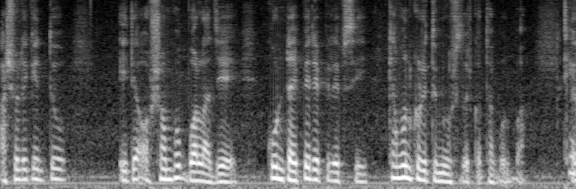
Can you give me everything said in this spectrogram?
আসলে কিন্তু এটা অসম্ভব বলা যে কোন টাইপের এপিলেপসি কেমন করে তুমি ওষুধের কথা বলবা? ঠিক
